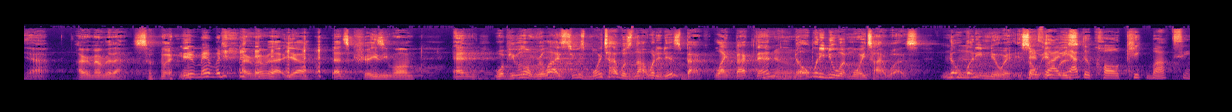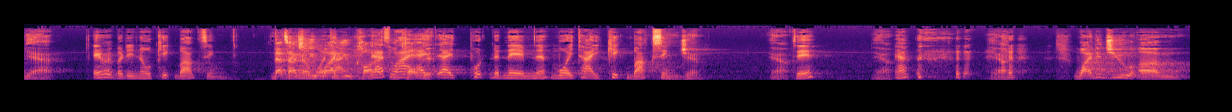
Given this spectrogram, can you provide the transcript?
yeah. I remember that. So. You remember that? I remember that. Yeah, that's crazy, mom. And what people don't realize too is Muay Thai was not what it is back. Like back then, nobody knew what Muay Thai was. Nobody knew it. So Mm-hmm. That's it why was. we have to call kickboxing. yeah. Everybody know kickboxing. That's but no actually Muay why Thai. you called That's you why I, it I put the name ne? Muay Thai kickboxing. gym. Yeah. See? Yeah. Yeah. Yeah. why did you um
